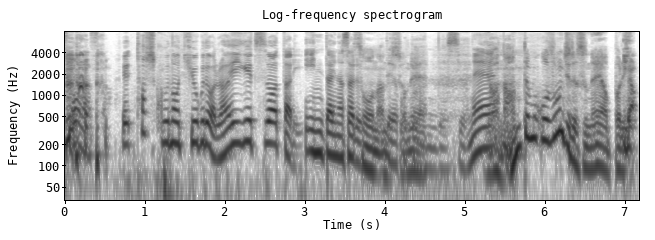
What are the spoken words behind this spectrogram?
そうなんですか。え、確かの記憶では来月あたり引退なさるそうなんですよね。なんですよいね。や何でもご存知ですねやっぱり。いや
